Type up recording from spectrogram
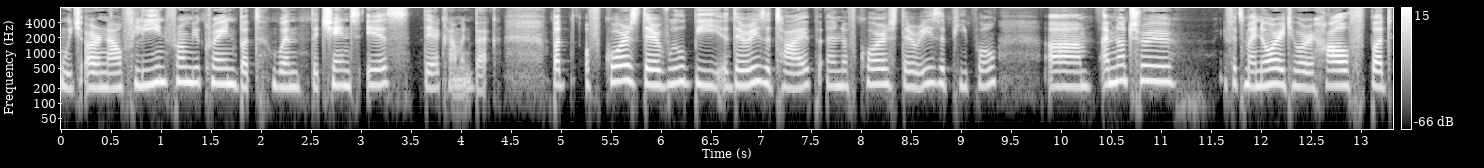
which are now fleeing from Ukraine, but when the change is, they are coming back. But of course, there will be, there is a type, and of course, there is a people. Um, I'm not sure if it's minority or half, but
